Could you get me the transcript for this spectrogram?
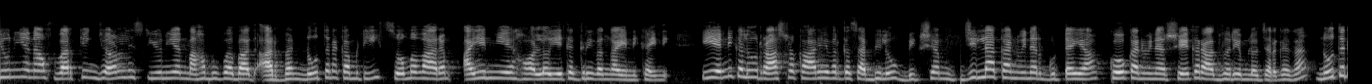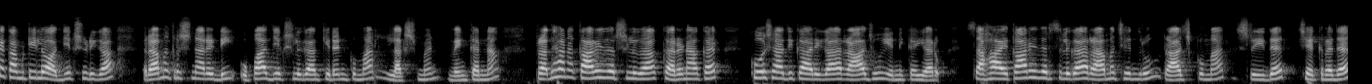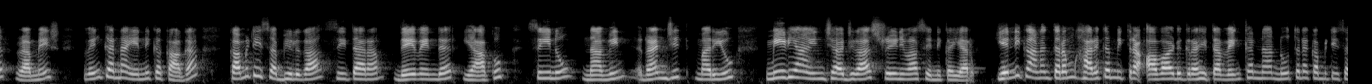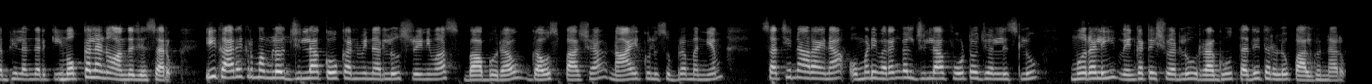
Union of working journalist union Mahabubabad urban నూతన committee సోమవారం INA హాల్లో ఏకగ్రీవంగా ఎన్నికైంది. ఈ ఎన్నికలు రాష్ట్ర కార్యవర్గ సభ్యులు భిక్షం జిల్లా convener Guttaiah co convener Shekhar ఆధ్వర్యంలో జరగగా నూతన కమిటీలో అధ్యక్షుడిగా రామకృష్ణారెడ్డి ఉపాధ్యక్షులుగా కిరణ్ కుమార్ లక్ష్మణ్ వెంకన్న ప్రధాన కార్యదర్శులుగా కరుణాకర్ కోశాధికారిగా రాజు ఎన్నికయ్యారు. సహాయ కార్యదర్శులుగా రామచంద్రు రాజ్ కుమార్ శ్రీధర్ చక్రధర్ రమేష్ వెంకన్న ఎన్నిక కాగా కమిటీ సభ్యులుగా సీతారాం దేవేందర్ యాకూబ్ సీను నవీన్ రంజిత్ మరియు మీడియా ఇన్ఛార్జిగా శ్రీనివాస్ ఎన్నికయ్యారు. ఎన్నిక అనంతరం హరితమిత్ర అవార్డు గ్రహీత వెంకన్న నూతన కమిటీ సభ్యులందరికీ మొక్కలను అందజేశారు. ఈ కార్యక్రమంలో జిల్లా కో కన్వీనర్లు శ్రీనివాస్ బాబురావు గౌస్ పాషా నాయకులు సుబ్రహ్మణ్యం సత్యనారాయణ ఉమ్మడి వరంగల్ జిల్లా ఫోటో జర్నలిస్టులు మురళి వెంకటేశ్వర్లు రఘు తదితరులు పాల్గొన్నారు.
